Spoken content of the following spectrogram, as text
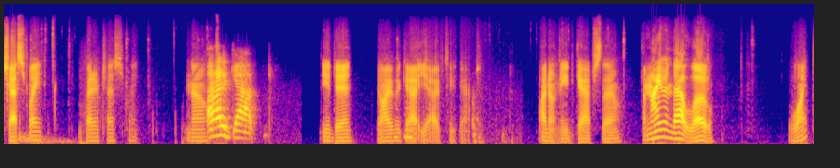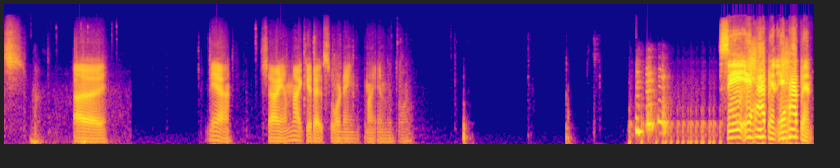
chest plate? Better chest plate? No, I had a gap. You did. Do I have Mm-hmm. a gap? Yeah, I have two gaps. I don't need gaps, though. I'm not even that low. What? Uh... Yeah. Sorry, I'm not good at sorting my inventory. See, it happened. It happened.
